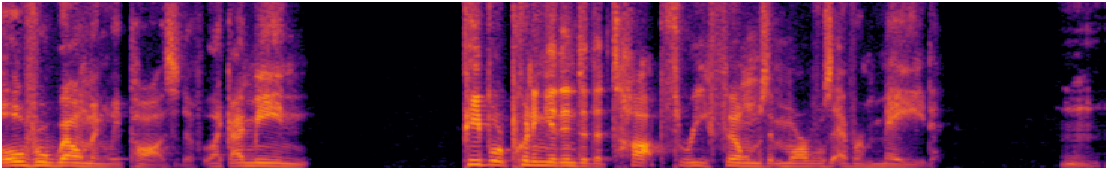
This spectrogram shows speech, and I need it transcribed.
overwhelmingly positive. Like I mean, people are putting it into the top three films that Marvel's ever made. It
